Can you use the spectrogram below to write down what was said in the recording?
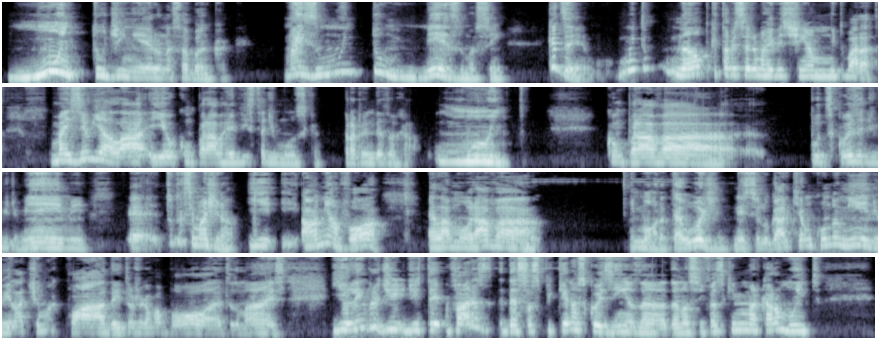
muito dinheiro nessa banca mas muito mesmo, assim. Quer dizer, muito não, porque talvez seja uma revistinha muito barata. Mas eu ia lá e eu comprava revista de música para aprender a tocar. Muito. Comprava, putz, coisa de videogame, é, tudo que você imaginar. E, e a minha avó, ela morava e mora até hoje nesse lugar que é um condomínio, e lá tinha uma quadra, então eu jogava bola e tudo mais. E eu lembro de, de ter várias dessas pequenas coisinhas da, da nossa infância que me marcaram muito,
